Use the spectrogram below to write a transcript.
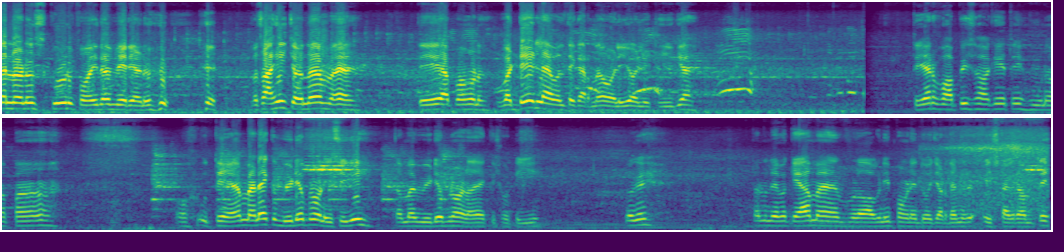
ਕੰਨਾਂ ਨੂੰ ਸਕੂਨ ਪਹੁੰਚਦਾ ਮੇਰਿਆਂ ਨੂੰ। ਬਸ ਆਹੀ ਚਾਹੁੰਦਾ ਮੈਂ। ਤੇ ਆਪਾਂ ਹੁਣ ਵੱਡੇ ਲੈਵਲ ਤੇ ਕਰਨਾ ਹੌਲੀ ਹੌਲੀ ਠੀਕ ਆ। ਤੇ ਯਾਰ ਵਾਪਿਸ ਆ ਕੇ ਤੇ ਹੁਣ ਆਪਾਂ ਉਹ ਉੱਤੇ ਆ। ਮੈਂ ਨਾ ਇੱਕ ਵੀਡੀਓ ਬਣਾਉਣੀ ਸੀਗੀ ਤਾਂ ਮੈਂ ਵੀਡੀਓ ਬਣਾਉਣਾ ਇੱਕ ਛੋਟੀ ਜੀ ਕਿਉਂਕਿ ਤੁਹਾਨੂੰ ਜਿਵੇਂ ਕਿਹਾ ਮੈਂ ਵਲੌਗ ਨਹੀਂ ਪਾਉਣੇ 2-4 ਦਿਨ ਇੰਸਟਾਗ੍ਰam ਤੇ।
